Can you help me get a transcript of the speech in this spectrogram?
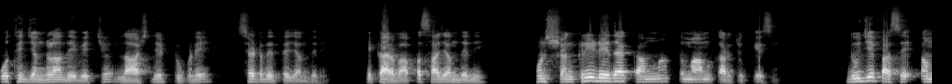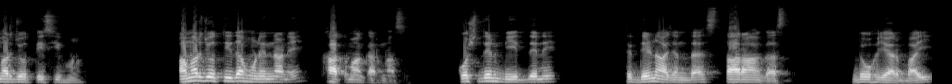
ਉੱਥੇ ਜੰਗਲਾਂ ਦੇ ਵਿੱਚ ਲਾਸ਼ ਦੇ ਟੁਕੜੇ ਸਿੱਟ ਦਿੱਤੇ ਜਾਂਦੇ ਨੇ। ਇਹ ਘਰ ਵਾਪਸ ਆ ਜਾਂਦੇ ਨੇ। ਹੁਣ ਸ਼ੰਕਰੀ ਡੇ ਦਾ ਕੰਮ ਤਮਾਮ ਕਰ ਚੁੱਕੇ ਸੀ। ਦੂਜੇ ਪਾਸੇ ਅਮਰਜੋਤੀ ਸੀ ਹੁਣ। ਅਮਰਜੋਤੀ ਦਾ ਹੁਣ ਇਹਨਾਂ ਨੇ ਖਾਤਮਾ ਕਰਨਾ ਸੀ। ਕੁਝ ਦਿਨ ਬੀਤਦੇ ਨੇ ਤੇ ਦਿਨ ਆ ਜਾਂਦਾ ਹੈ 17 ਅਗਸਤ 2022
